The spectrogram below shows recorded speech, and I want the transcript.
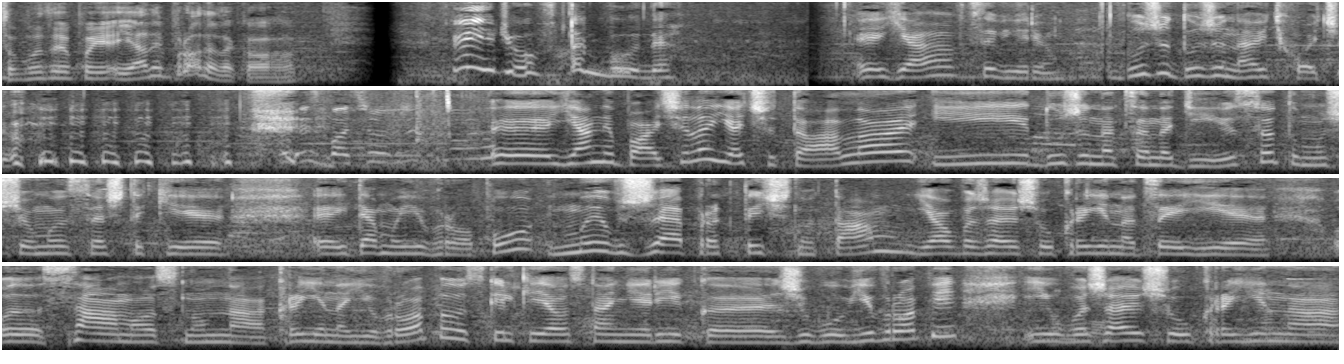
Тому типу, я не проти такого. Вірю, так буде. Е, Я в це вірю. Дуже дуже навіть хочу. Е, Я не бачила, я читала і дуже на це надіюся, тому що ми все ж таки е, йдемо в Європу. Ми вже практично там. Я вважаю, що Україна це є о, сама основна країна Європи, оскільки я останній рік живу в Європі і вважаю, що Україна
